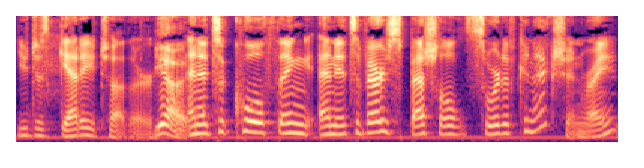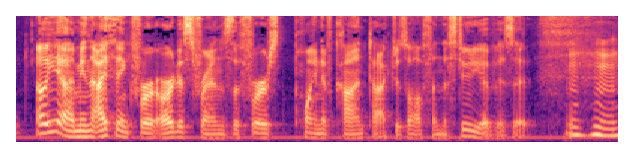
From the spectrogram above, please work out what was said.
you just get each other. Yeah. and it's a cool thing, and it's a very special sort of connection, right? Oh yeah, I mean, I think for artist friends, the first point of contact is often the studio visit. Mm-hmm.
